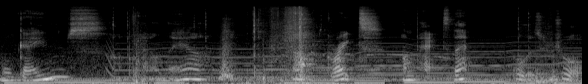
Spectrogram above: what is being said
More games. I'll put that on there. Oh, great. Unpacked that. Oh, there's a drawer.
